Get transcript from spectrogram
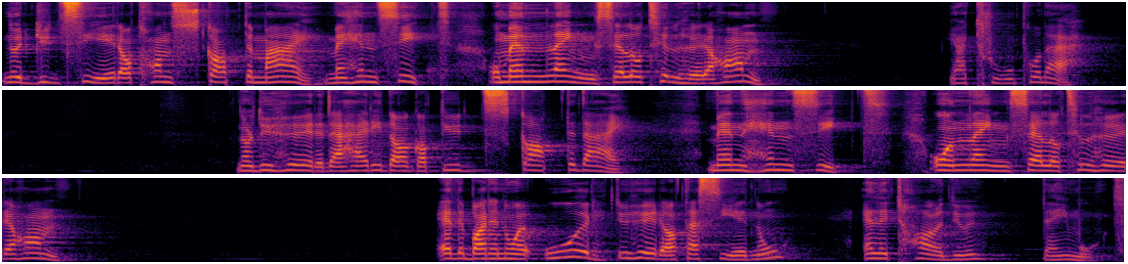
Når Gud sier at han skapte meg med hensikt og med en lengsel å tilhøre han, jeg tror på det. Når du hører det her i dag, at Gud skapte deg med en hensikt og en lengsel å tilhøre Han Er det bare noen ord du hører at jeg sier nå, eller tar du det imot?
